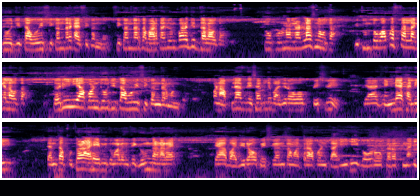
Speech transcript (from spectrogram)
जो जिता वही सिकंदर काय सिकंदर? सिकंदर तर भारतात येऊन पराजित झाला होता. तो पूर्ण लढलाच नव्हता. इथून तो वापस चालला गेला होता. तरीही आपण जो जिता होई सिकंदर म्हणतो. पण आपल्याच देशातले बाजीराव पेशवे या झेंड्याखाली त्यांचा पुतळा आहे मी तुम्हाला तिथे घेऊन जाणार आहे. त्या बाजीराव पेशव्यांचा मात्र आपण काहीही गौरव करत नाही.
